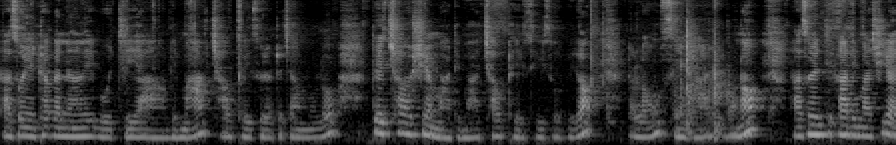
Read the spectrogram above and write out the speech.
ဒါဆိုရင်ထက်ကနန်းလေးကိုကြည့်ရအောင်ဒီမှာ6ထိတ်ဆိုတဲ့အတွက်ကြောင့်မို့လို့168မှာဒီမှာ6ထိတ်စီဆိုပြီးတော့တစ်လုံးဆင်းထားတယ်ပေါ့နော်ဒါဆိုရင်ဒီကဒီမှာရှိတာ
